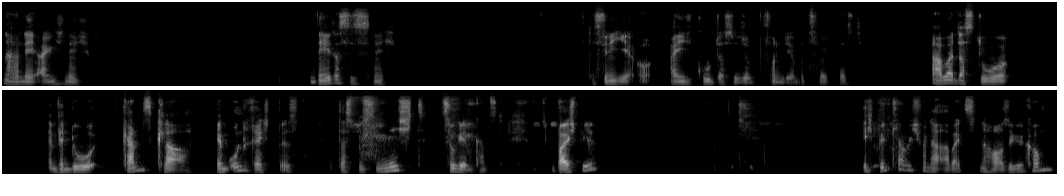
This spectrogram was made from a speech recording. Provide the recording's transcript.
Na, nee, eigentlich nicht. Nee, das ist es nicht. Das finde ich auch eigentlich gut, dass du so von dir überzeugt bist. Aber dass du, wenn du ganz klar im Unrecht bist, dass du es nicht zugeben kannst. Beispiel. Ich bin, glaube ich, von der Arbeit nach Hause gekommen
